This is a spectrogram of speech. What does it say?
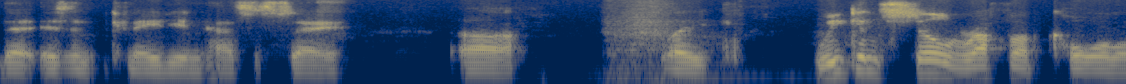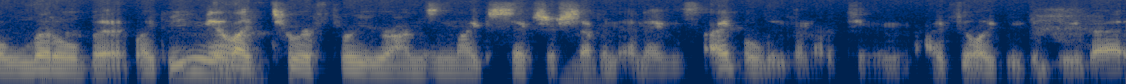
that isn't Canadian has to say. Uh, like we can still rough up Cole a little bit. Like we can get like two or three runs in like six or seven innings. I believe in our team. I feel like we could do that.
